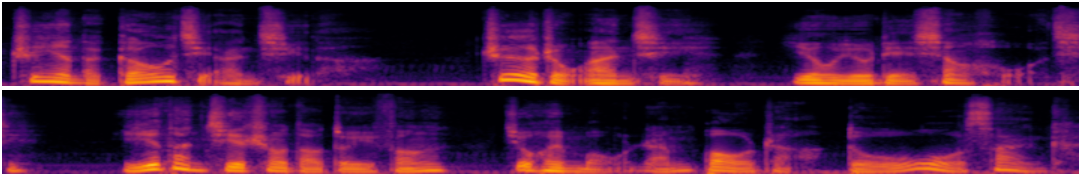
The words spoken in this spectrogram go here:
这样的高级暗器的，这种暗器又有点像火器。一旦接触到对方，就会猛然爆炸，毒雾散开。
